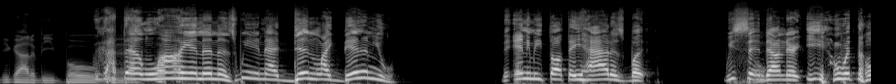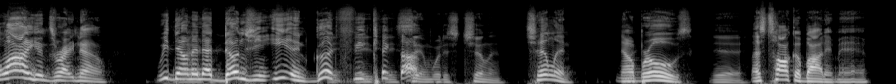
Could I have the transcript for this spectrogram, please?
You gotta be bold. we got man. that lion in us. We in that den like Daniel. The enemy thought they had us, but we sitting down there eating with the lions right now. We down in that dungeon eating, good They- feet they, kicked they up, Sitting with us chilling. chilling. Now, bros, Yeah. let's talk about it, man.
